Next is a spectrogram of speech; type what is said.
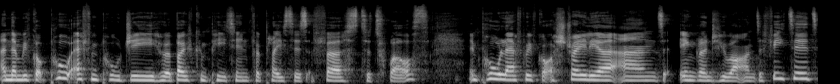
And then we've got Pool F and Pool G, who are both competing for places first to 12th. In Pool F, we've got Australia and England, who are undefeated.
